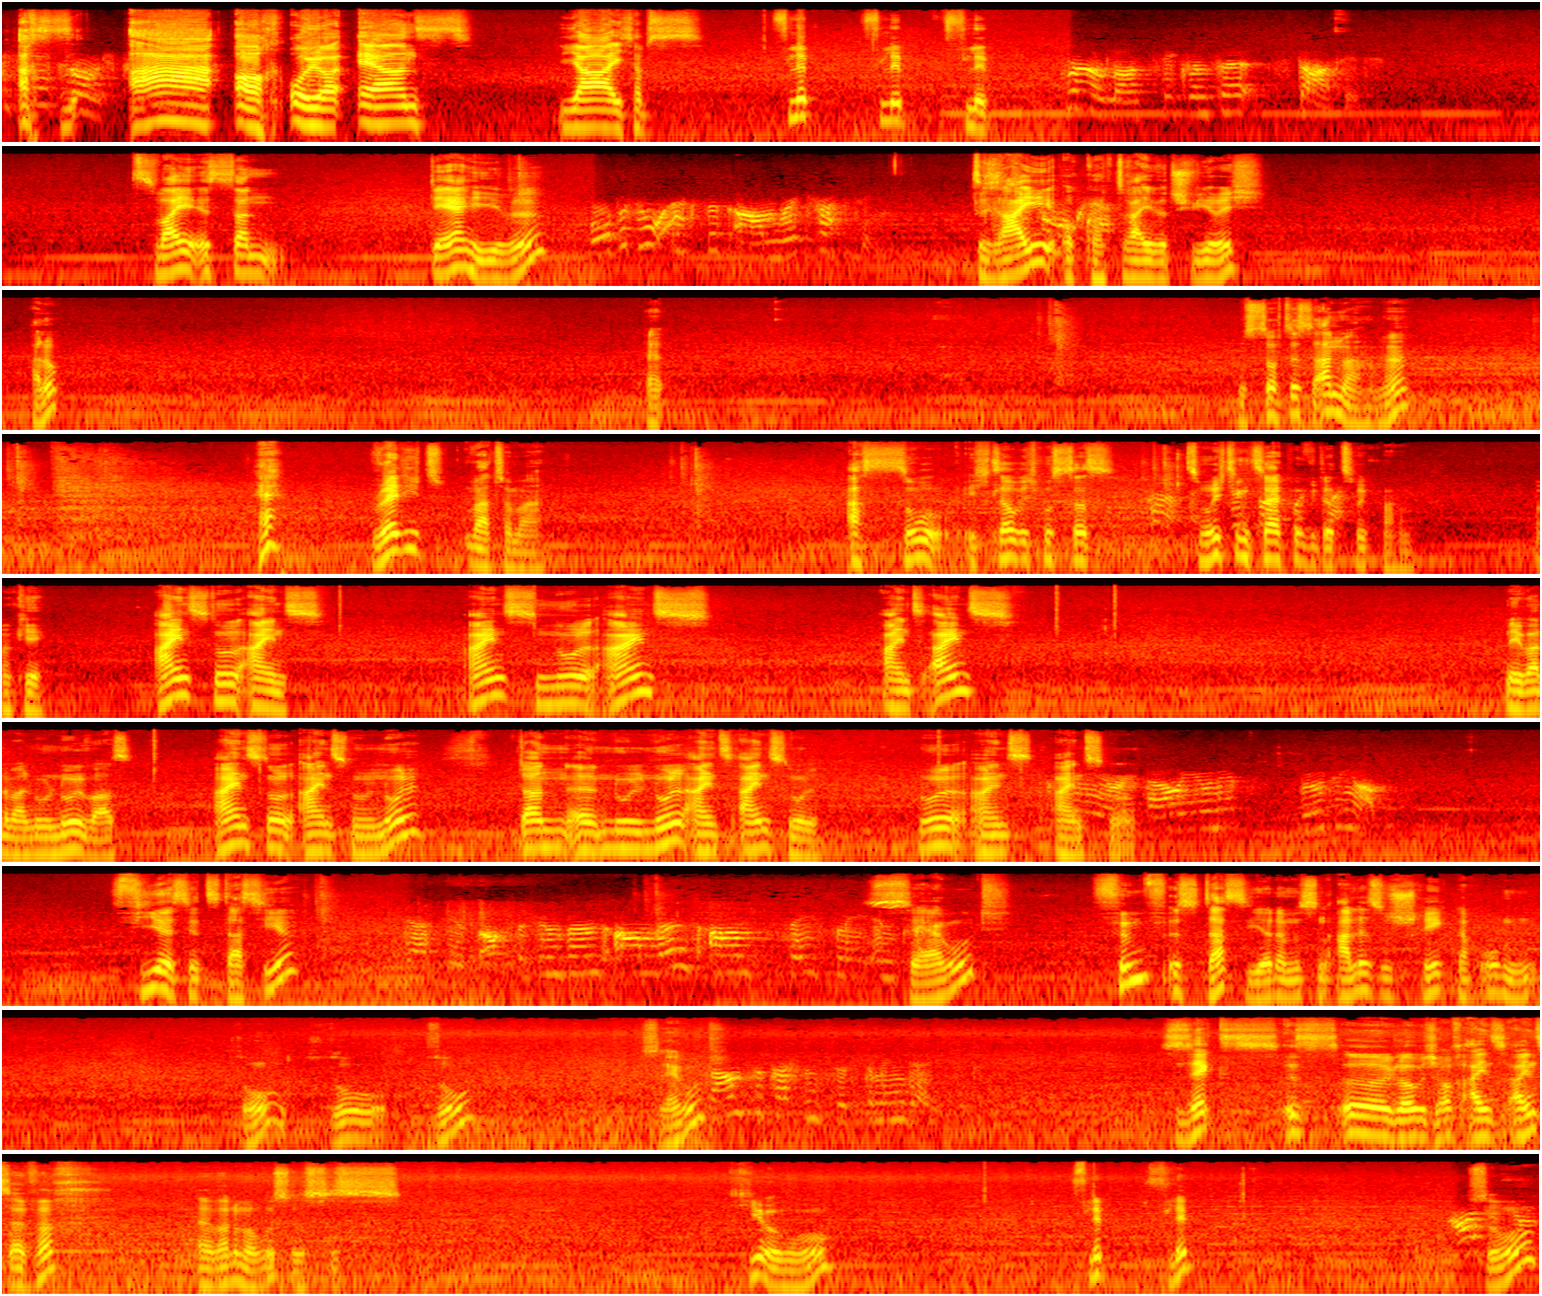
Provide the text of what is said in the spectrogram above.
Ach so. Ah, ach, euer Ernst. Ja, ich hab's. Flip, flip, flip. Zwei ist dann der Hebel. Drei, oh Gott, drei wird schwierig. Hallo? Muss doch das anmachen, ne? Hä? Ready to... Warte mal. Ach so, ich glaube, ich muss das zum richtigen Zeitpunkt wieder zurückmachen. Okay. 101. 101. 11. Ne, warte mal, 00 war's. 10100. Dann äh, 00110. 0110. 4 ist jetzt das hier. Sehr gut. 5 ist das hier. Da müssen alle so schräg nach oben. So, so, so. Sehr gut. Sound suppression system engaged. 6 ist, äh, glaube ich, auch 1-1 einfach. Äh, warte mal, wo ist das? Das ist hier irgendwo. Flip, flip. So.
